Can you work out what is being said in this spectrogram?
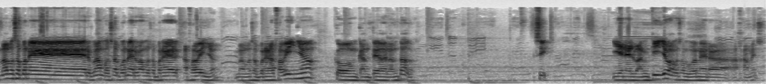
Vamos a poner... Vamos a poner, vamos a poner a Fabiño. Vamos a poner a Fabiño con Kanté adelantado. Sí. Y en el banquillo vamos a poner a, James.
